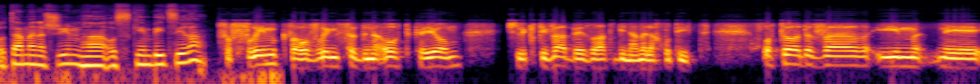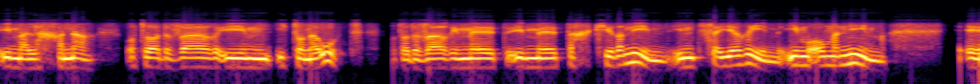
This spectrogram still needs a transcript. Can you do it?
אותם אנשים העוסקים ביצירה. סופרים כבר עוברים סדנאות כיום של כתיבה בעזרת בינה מלאכותית. אותו הדבר עם, אה, עם הלחנה, אותו הדבר עם עיתונאות. אותו דבר עם, אה, עם אה, תחקירנים, עם ציירים, עם אומנים. אה,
